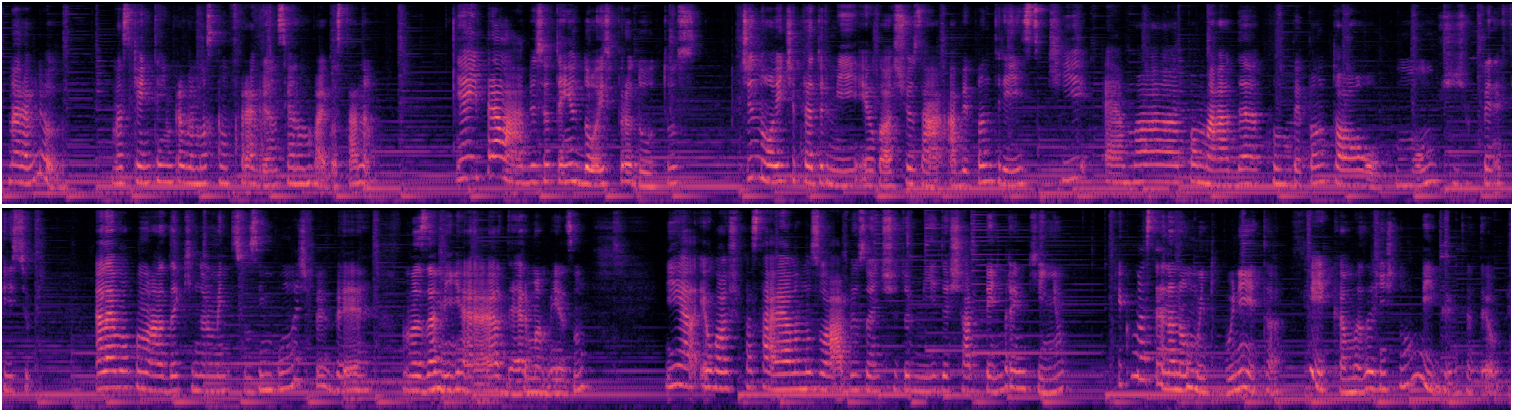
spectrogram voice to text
maravilhoso. Mas quem tem problemas com fragrância não vai gostar, não. E aí, para lábios, eu tenho dois produtos. De noite, para dormir, eu gosto de usar a Bepantris, que é uma pomada com Bepantol, um monte de benefício. Ela é uma pomada que normalmente se usa em bunda de bebê, mas a minha é a derma mesmo. E eu gosto de passar ela nos lábios antes de dormir, deixar bem branquinho. Fica uma cena não muito bonita? Fica, mas a gente não liga, entendeu?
